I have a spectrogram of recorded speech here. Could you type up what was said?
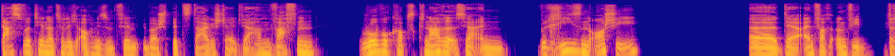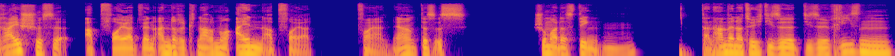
das wird hier natürlich auch in diesem Film überspitzt dargestellt. Wir haben Waffen. Robocops Knarre ist ja ein riesen Oschi, äh, der einfach irgendwie drei Schüsse abfeuert, wenn andere Knarren nur einen abfeuert, feuern. Ja, das ist schon mal das Ding. Mhm. Dann haben wir natürlich diese, diese riesen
